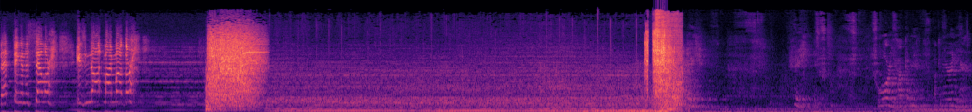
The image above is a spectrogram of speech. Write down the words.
That thing in the cellar is not my mother. Hey, who are you? How come you? How come you're in here?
